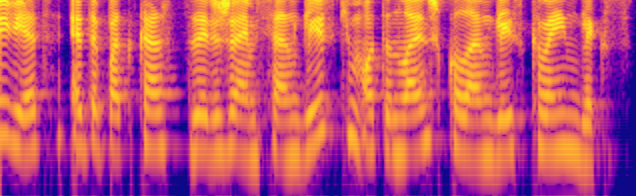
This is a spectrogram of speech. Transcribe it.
Привет! Это подкаст «Заряжаемся английским» от онлайн-школы английского «Инглекс».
